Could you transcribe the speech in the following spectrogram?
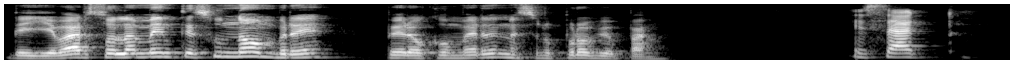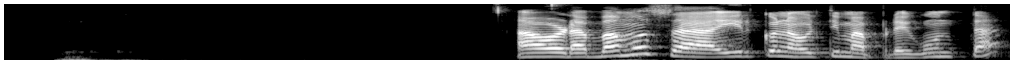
de llevar solamente su nombre, pero comer de nuestro propio pan. Exacto. Ahora vamos a ir con la última pregunta,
